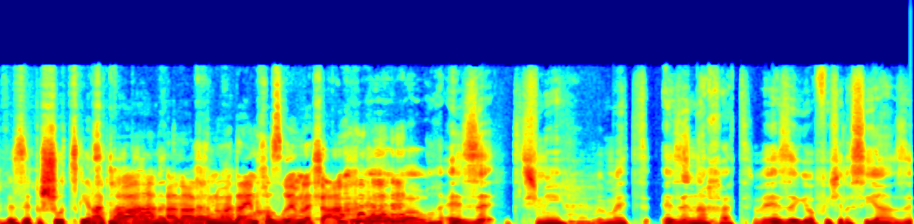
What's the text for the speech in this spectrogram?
וזה פשוט סגירת מעגל מדהים. אנחנו עדיין חוזרים לשם. וואו וואו, איזה, תשמעי, באמת, איזה נחת ואיזה יופי של עשייה, זה...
